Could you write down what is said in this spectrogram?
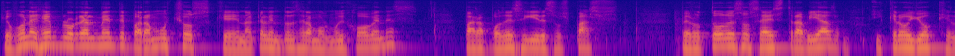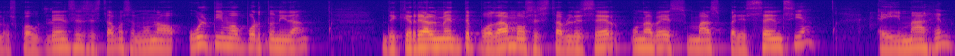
que fue un ejemplo realmente para muchos que en aquel entonces éramos muy jóvenes para poder seguir esos pasos. Pero todo eso se ha extraviado y creo yo que los cuautlenses estamos en una última oportunidad de que realmente podamos establecer una vez más presencia e imagen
